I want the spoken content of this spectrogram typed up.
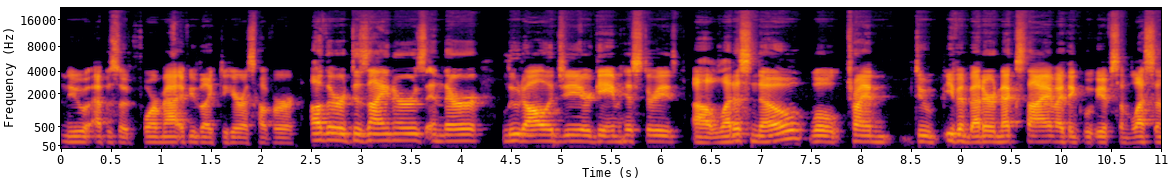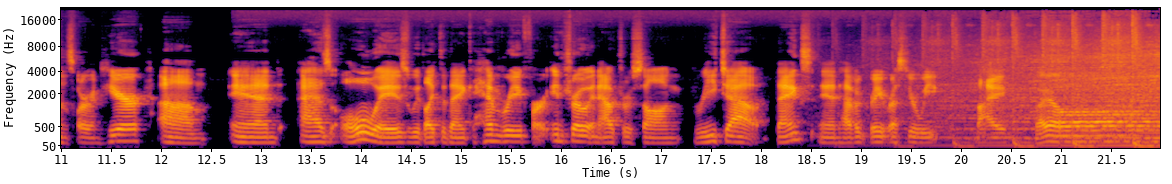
new episode format, if you'd like to hear us cover other designers and their ludology or game histories, uh, let us know. We'll try and do even better next time. I think we have some lessons learned here. Um, and as always, we'd like to thank Hembree for our intro and outro song, Reach Out. Thanks, and have a great rest of your week. Bye. Bye, all.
